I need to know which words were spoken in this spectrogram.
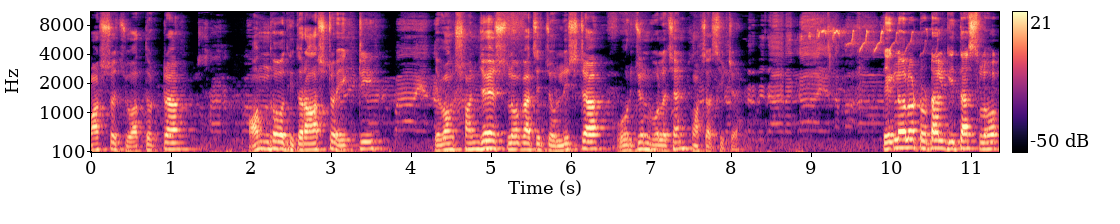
পাঁচশো চুয়াত্তরটা, অন্ধ ধৃতরাষ্ট্র একটি, এবং সঞ্জয়ের শ্লোক আছে চল্লিশটা, অর্জুন বলেছেন পঁচাশিটা। এগুলো হলো টোটাল গীতা শ্লোক।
